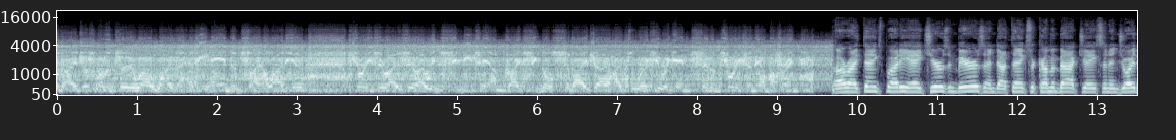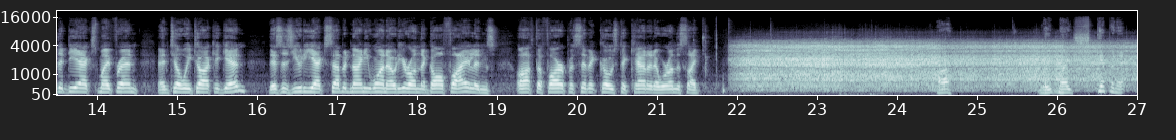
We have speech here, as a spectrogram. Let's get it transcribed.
today. Just wanted to uh, wave a happy hand and say hello to you. 300 in Sydney town. Great signals today, Joe. Hope to work you again. 7 3 for now, my friend. All right, thanks, buddy. Hey, cheers and beers, and uh, thanks for coming back, Jason. Enjoy the DX, my friend. Until we talk again, this is UDX 791 out here on the Gulf Islands off the far Pacific coast of Canada. We're on the site. Uh, late night skipping it.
